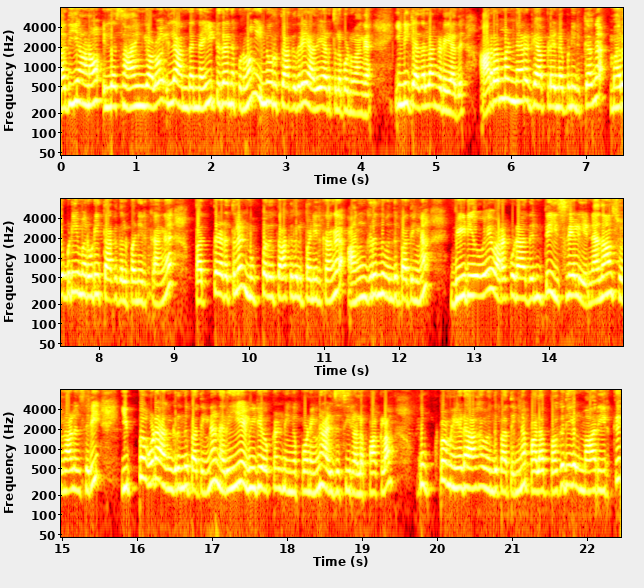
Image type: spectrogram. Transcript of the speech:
மதியானம் இல்லை சாயங்காலம் இல்லை அந்த நைட்டு தான் என்ன பண்ணுவாங்க இன்னொரு தாக்குதலை அதே இடத்துல பண்ணுவாங்க. இன்றைக்கி அதெல்லாம் கிடையாது. அரை மணி நேரம் கேப்பில் என்ன பண்ணியிருக்காங்க மறுபடியும் மறுபடியும் தாக்குதல் பண்ணியிருக்காங்க. பத்து இடத்துல முப்பது தாக்குதல் பண்ணியிருக்காங்க. அங்கிருந்து வந்து பார்த்திங்கன்னா வீடியோவே வரக்கூடாதுன்ட்டு இஸ்ரேல் என்னதான் சொன்னாலும் சரி இப்போ கூட அங்கேருந்து பார்த்தீங்கன்னா நிறைய வீடியோக்கள் நீங்கள் போனீங்கன்னா அல் பார்க்கலாம் குப்பை மேடாக வந்து பார்த்தீங்கன்னா பல பகுதிகள் மாறி இருக்கு.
